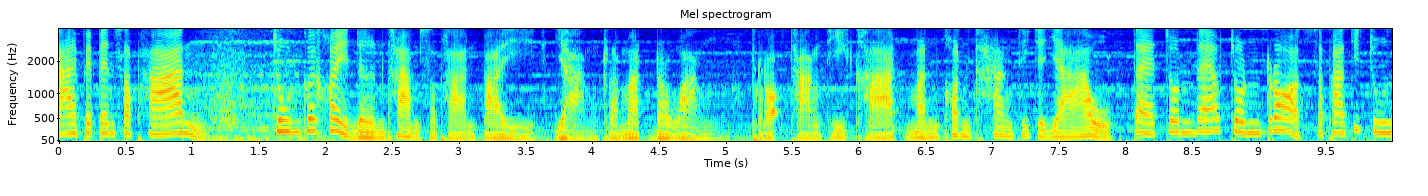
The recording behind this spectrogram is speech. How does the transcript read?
กลายไปเป็นสะพาน จูนค่อยๆเดินข้ามสะพานไป อย่างระมัดระวังเพราะทางที่ขาดมันค่อนข้างที่จะยาว แต่จนแล้วจนรอดสะพานที่จูน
